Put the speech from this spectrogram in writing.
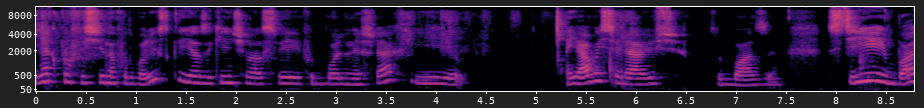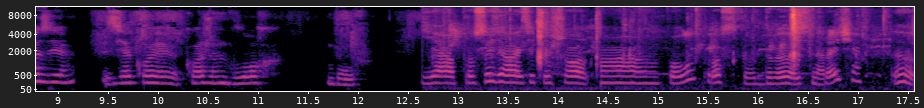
як професійна футболістка, я закінчила свій футбольний шлях і я виселяюсь з бази. З тієї бази, з якої кожен влог був. Я просиділа тільки що на полу, просто дивилась на речі. Ну,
